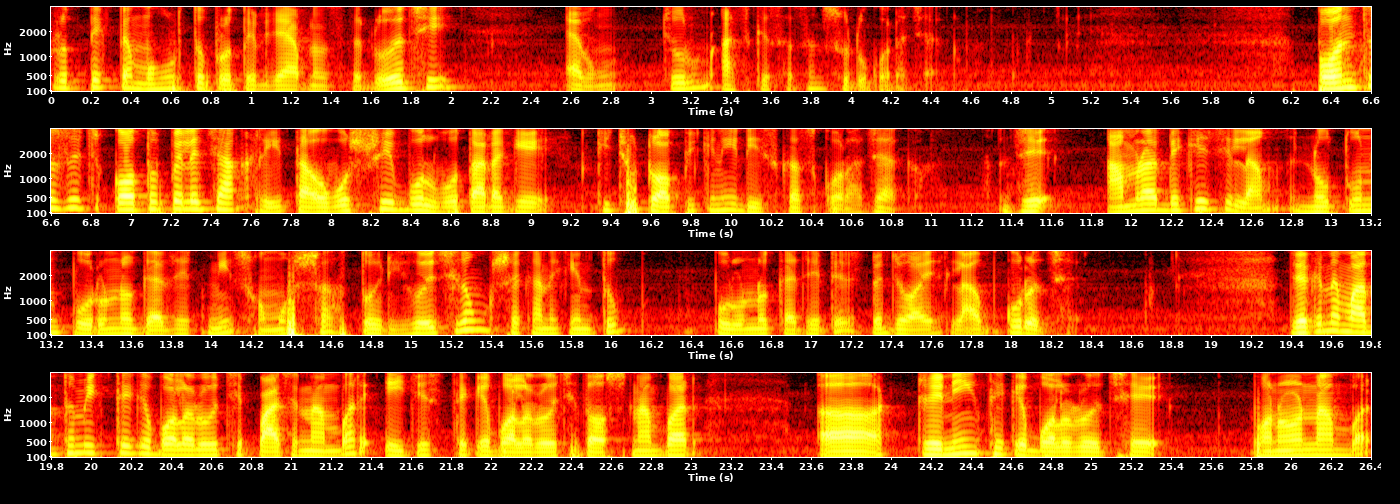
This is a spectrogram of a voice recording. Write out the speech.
প্রত্যেকটা মুহূর্ত প্রত্যেকটা আপনার সাথে রয়েছি এবং চলুন আজকে সেশন শুরু করা যাক। পঞ্চাশে কত পেলে চাকরি? তা অবশ্যই বলব, তার আগে কিছু টপিক নিয়ে ডিসকাস করা যাক। যে আমরা দেখেছিলাম নতুন পুরনো গ্যাজেট নিয়ে সমস্যা তৈরি হয়েছিল, সেখানে কিন্তু পুরনো গ্যাজেটের একটা জয় লাভ করেছে। যেখানে মাধ্যমিক থেকে বলা রয়েছে পাঁচ নাম্বার এইচএস থেকে বলা রয়েছে দশ নাম্বার ট্রেনিং থেকে বলা রয়েছে পনেরো নাম্বার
